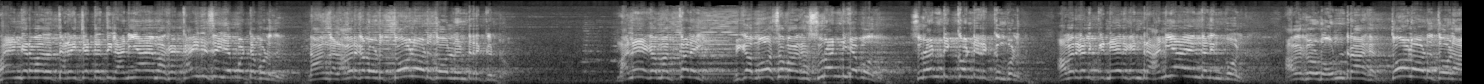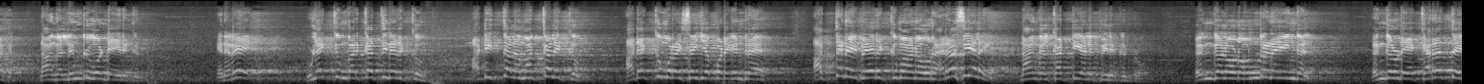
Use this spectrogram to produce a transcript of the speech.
பயங்கரவாத தடை சட்டத்தில் அநியாயமாக கைது செய்யப்பட்ட பொழுது நாங்கள் அவர்களோடு தோளோடு தோல் நின்றிருக்கின்றோம். மலையக மக்களை மிக மோசமாக சுரண்டிய போது சுரண்டிக் கொண்டிருக்கும் பொழுது அவர்களுக்கு நேர்கின்ற அநியாயங்களின் போல் அவர்களோடு ஒன்றாக தோளோடு தோளாக நாங்கள் நின்று கொண்டே இருக்கின்றோம். எனவே உழைக்கும் வர்க்கத்தினருக்கும் அடித்தள மக்களுக்கும் அடக்குமுறை செய்யப்படுகின்ற அத்தனை பேருக்குமான ஒரு அரசியலை நாங்கள் கட்டி எழுப்பி இருக்கின்றோம் எங்களோட ஒன்றிணையுங்கள். எங்களுடைய கரத்தை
